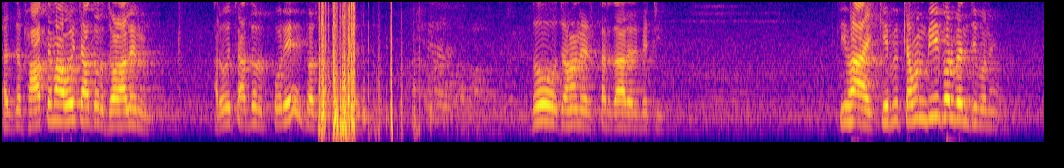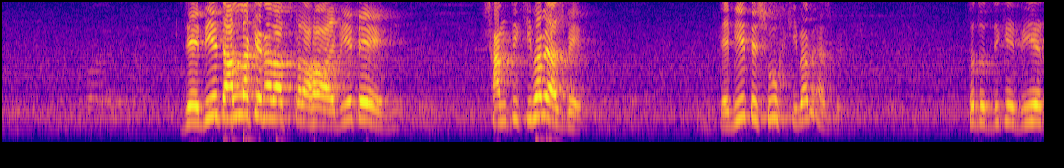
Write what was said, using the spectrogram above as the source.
হাজদা ফাতেমা ওই চাদর জড়ালেন। আর ওই চাদর পরে দরজা দো জাহানের সরদারের বেটি। কি ভাই কেমন বিয়ে করবেন জীবনে? যে বিয়েতে আল্লাহকে নারাজ করা হয়, বিয়েতে শান্তি কীভাবে আসবে? এই বিয়েতে সুখ কীভাবে আসবে? চতুর্দিকে বিয়ের,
